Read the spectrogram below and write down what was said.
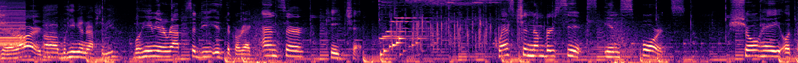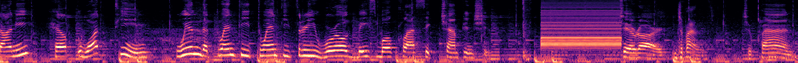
Gerard. Uh, Bohemian Rhapsody. Bohemian Rhapsody is the correct answer. K-check. Question number six. In sports, Shohei Ohtani helped what team win the 2023 World Baseball Classic Championship? Gerard. Japan. Japan.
